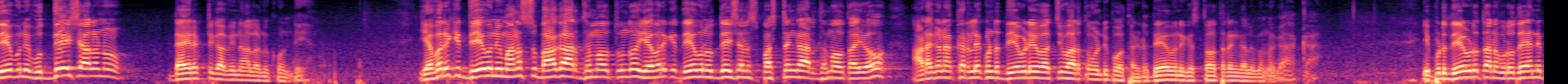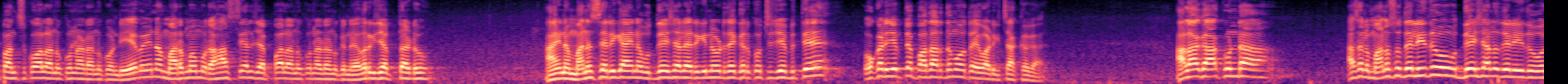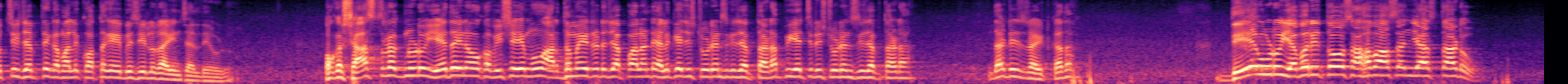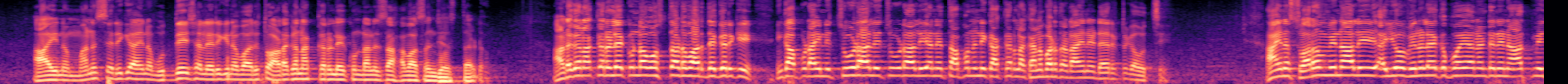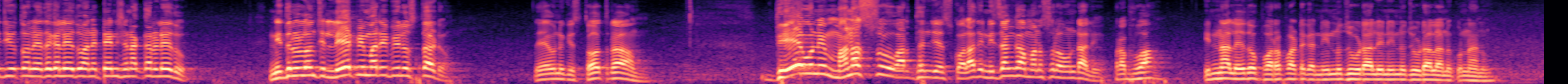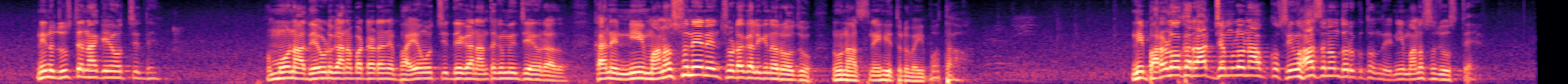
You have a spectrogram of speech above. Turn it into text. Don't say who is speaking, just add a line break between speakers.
దేవుని ఉద్దేశాలను డైరెక్ట్గా వినాలనుకోండి. ఎవరికి దేవుని మనస్సు బాగా అర్థమవుతుందో ఎవరికి దేవుని ఉద్దేశాలు స్పష్టంగా అర్థమవుతాయో అడగనక్కర్లేకుండా దేవుడే వచ్చి వారితో ఉండిపోతాడు. దేవునికి స్తోత్రం కలుగునుగాక ఇప్పుడు దేవుడు తన హృదయాన్ని పంచుకోవాలనుకున్నాడు అనుకోండి. ఏవైనా మర్మము రహస్యాలు చెప్పాలనుకున్నాడు అనుకోండి. ఎవరికి చెప్తాడు? ఆయన మనసు ఆయన ఉద్దేశాలు ఎరిగినోడి దగ్గరకు వచ్చి చెబితే ఒకటి చెప్తే పదార్థం అవుతాయి వాడికి చక్కగా. అలా కాకుండా అసలు మనసు తెలియదు ఉద్దేశాలు తెలియదు వచ్చి చెప్తే ఇంకా మళ్ళీ కొత్తగా ఏబీసీలు రాయించాలి దేవుడు. ఒక శాస్త్రజ్ఞుడు ఏదైనా ఒక విషయము అర్థమయ్యేటట్టు చెప్పాలంటే ఎల్కేజీ స్టూడెంట్స్కి చెప్తాడా? పిహెచ్డి స్టూడెంట్స్కి చెప్తాడా? దట్ ఈజ్ రైట్ కదా? దేవుడు ఎవరితో సహవాసం చేస్తాడు? ఆయన మనసు ఎరిగి ఆయన ఉద్దేశాలు ఎరిగిన వారితో అడగనక్కర లేకుండానే సహవాసం చేస్తాడు. అడగనక్కర లేకుండా వస్తాడు వారి దగ్గరికి. ఇంకా అప్పుడు ఆయన్ని చూడాలి చూడాలి అనే తపన నీకు అక్కర్లా కనబడతాడు ఆయనే డైరెక్ట్గా వచ్చి. ఆయన స్వరం వినాలి అయ్యో వినలేకపోయానంటే నేను ఆత్మీయ జీవితంలో ఎదగలేదు అనే టెన్షన్ అక్కర్లేదు. నిధులలోంచి లేపి మరీ పిలుస్తాడు దేవునికి స్తోత్రం. దేవుని మనస్సు అర్థం చేసుకోవాలి. అది నిజంగా మనసులో ఉండాలి. ప్రభువా ఇన్నా లేదో పొరపాటుగా నిన్ను చూడాలి నిన్ను చూడాలనుకున్నాను. నిన్ను చూస్తే నాకేం వచ్చింది? అమ్మో నా దేవుడు కనబడ్డాడనే భయం వచ్చిద్దే కానీ అంతకు మించి ఏం రాదు. కానీ నీ మనస్సునే నేను చూడగలిగిన రోజు నువ్వు నా స్నేహితుడు అయిపోతావు. నీ పరలోక రాజ్యంలో నాకు సింహాసనం దొరుకుతుంది నీ మనసు చూస్తే.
